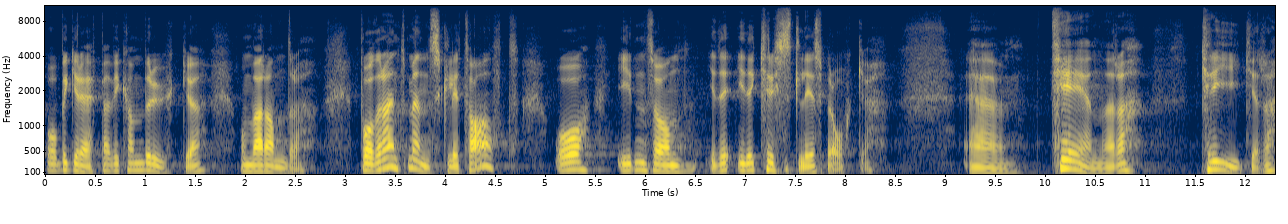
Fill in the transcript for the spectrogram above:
og begreper vi kan bruke om hverandre. Både rent menneskelig talt og i, sånn, i, det, i det, kristelige språket. Eh, tjenere, krigere,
